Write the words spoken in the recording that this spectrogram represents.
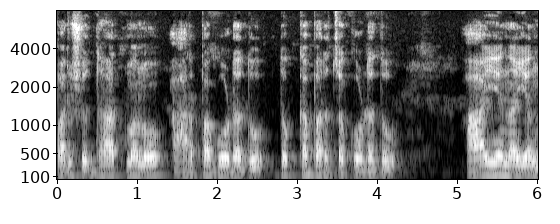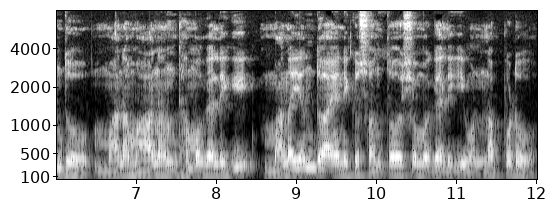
పరిశుద్ధాత్మను ఆర్పకూడదు దుఃఖపరచకూడదు. ఆయన యందు మనం ఆనందము కలిగి మన యందు ఆయనకు సంతోషము కలిగి ఉన్నప్పుడు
